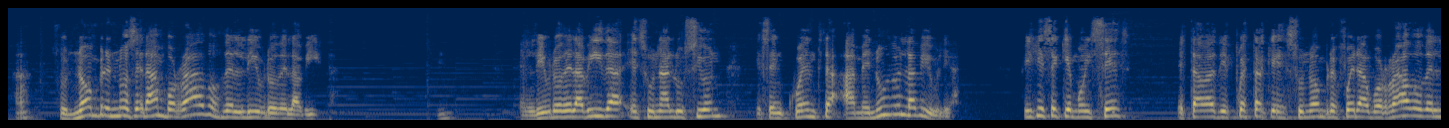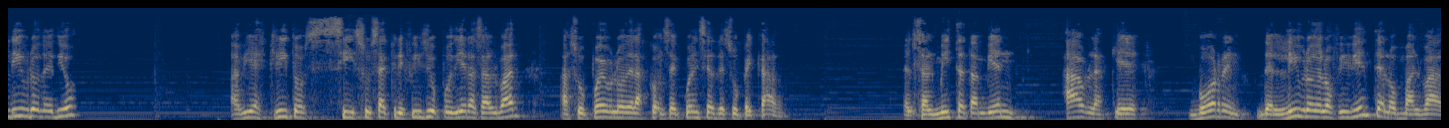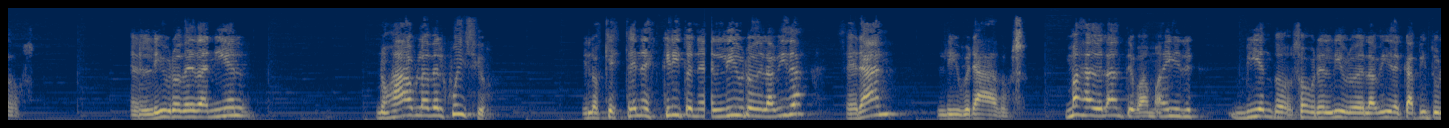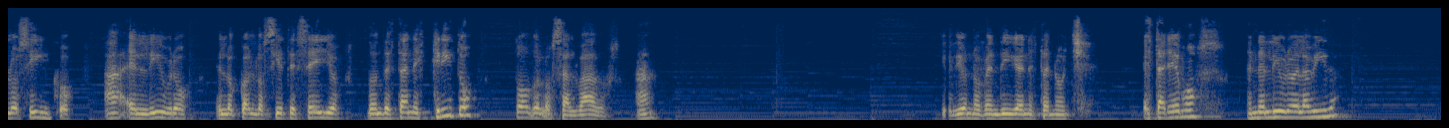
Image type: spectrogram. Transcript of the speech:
¿ah? sus nombres no serán borrados del libro de la vida. El libro de la vida es una alusión que se encuentra a menudo en la Biblia. Fíjese que Moisés estaba dispuesto a que su nombre fuera borrado del libro de Dios. Había escrito si su sacrificio pudiera salvar a su pueblo de las consecuencias de su pecado. El salmista también habla que borren del libro de los vivientes a los malvados. El libro de Daniel nos habla del juicio. Y los que estén escritos en el libro de la vida serán librados. Más adelante vamos a ir viendo sobre el libro de la vida, capítulo 5, ah, el libro con los siete sellos, donde están escritos todos los salvados. ¿ah? Que Dios nos bendiga en esta noche. ¿Estaremos en el libro de la vida?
